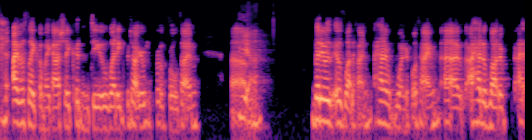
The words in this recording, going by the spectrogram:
I was like, oh my gosh, I couldn't do wedding photography for full time. Um, Yeah. but it was it was a lot of fun. I had a wonderful time. Uh, I had a lot of I,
